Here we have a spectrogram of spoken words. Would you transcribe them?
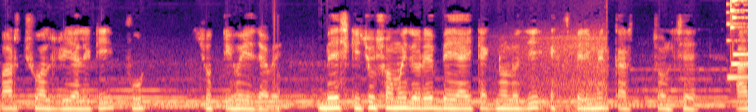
ভার্চুয়াল রিয়ালিটি ফুড সত্যি হয়ে যাবে। বেশ কিছু সময় ধরে বেআই টেকনোলজি এক্সপেরিমেন্ট কাজ চলছে। আর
